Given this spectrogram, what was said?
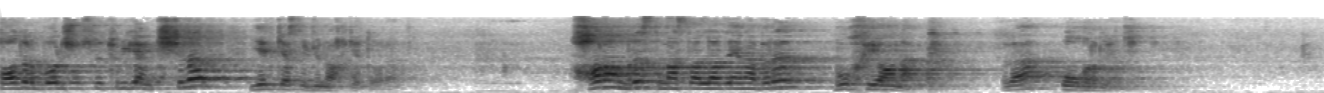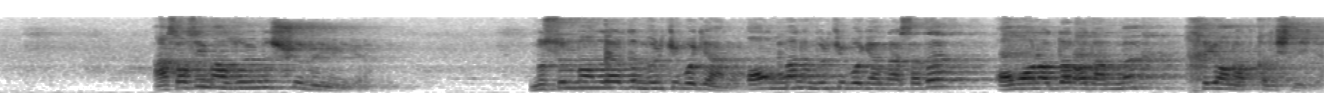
sodir bo'lish ustida turgan kishilar yelkasida gunoh ketaveradi. Harom rizq masalalarida yana biri bu xiyonat va o'g'irlik. Asosiy mavzuyimiz shu bugungi. Musulmonlarda mulki bo'lgan, ommani mulki bo'lgan narsada omonatdor odamni xiyonat qilishligi.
